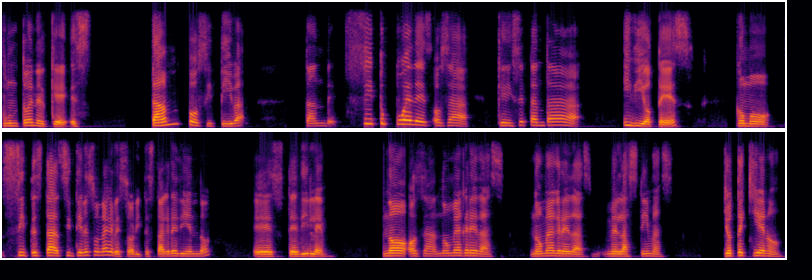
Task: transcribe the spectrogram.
punto en el que es tan positiva, tan de, sí, tú puedes, o sea, que dice tanta idiotez como si te está, si tienes un agresor y te está agrediendo, este, dile, no, o sea, no me agredas, no me agredas, me lastimas, yo te quiero,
